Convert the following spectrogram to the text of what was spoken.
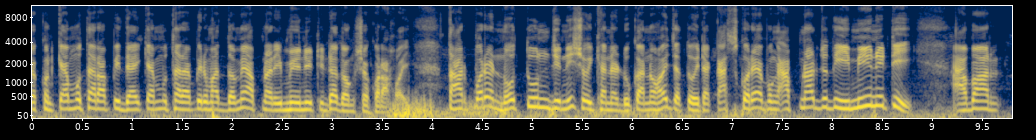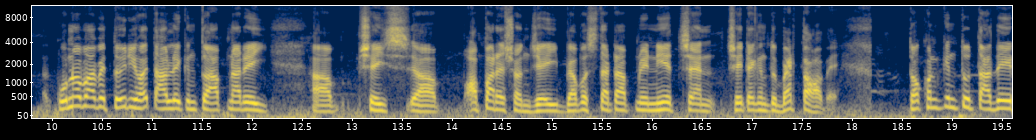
যখন কেমোথেরাপি দেয় কেমোথেরাপির মাধ্যমে আপনার ইমিউনিটিটা ধ্বংস করা হয়। তারপরে নতুন জিনিস ওইখানে ঢুকানো হয় যাতে ওইটা কাজ করে এবং আপনার যদি ইমিউনিটি আবার কোনোভাবে তৈরি হয়, তাহলে কিন্তু আপনার এই সেই অপারেশন যেই ব্যবস্থাটা আপনি নিয়েছেন, সেটা কিন্তু ব্যর্থ হবে। তখন কিন্তু তাদের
